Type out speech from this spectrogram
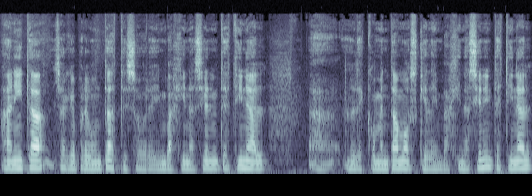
Anita, ya que preguntaste sobre invaginación intestinal, ah, les comentamos que la invaginación intestinal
